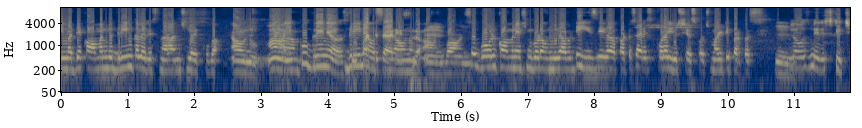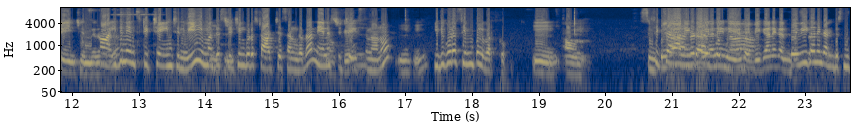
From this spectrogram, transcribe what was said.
ఈ మధ్య కామన్గా గ్రీన్ కలర్ ఇస్తున్నారు అంచులో ఎక్కువగా. అవును. ఎక్కువ గ్రీన్ బాగుంది. సో గోల్డ్ కాంబినేషన్ కూడా ఉంది కాబట్టి ఈజీగా పట్టు శారీస్ కూడా యూజ్ చేసుకోవచ్చు. మల్టీపర్పస్ బ్లౌజ్ మీరు స్టిచ్ చేయించింది ఇది నేను స్టిచ్ చేయించినవి. ఈ మధ్య స్టిచ్చింగ్ కూడా స్టార్ట్ చేశాను కదా నేనే స్టిచ్ చేయిస్తున్నాను. ఇది కూడా సింపుల్ వర్క్. అవును. హెవీగానే కనిపిస్తుంది.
